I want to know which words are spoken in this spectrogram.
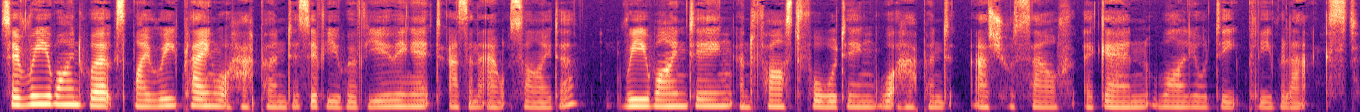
So, rewind works by replaying what happened as if you were viewing it as an outsider, rewinding and fast forwarding what happened as yourself again while you're deeply relaxed.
